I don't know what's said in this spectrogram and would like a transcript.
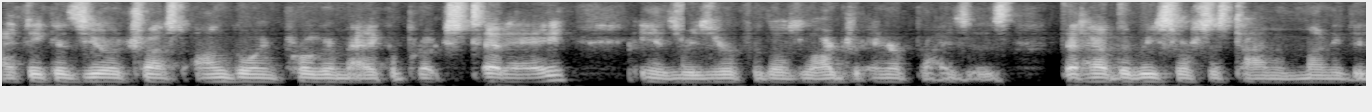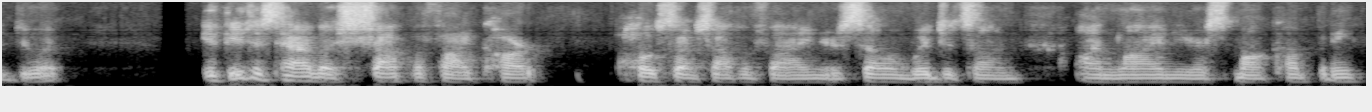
I think a zero trust ongoing programmatic approach today is reserved for those larger enterprises that have the resources, time, and money to do it. If you just have a Shopify cart host on Shopify and you're selling widgets on online and you're a small company,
